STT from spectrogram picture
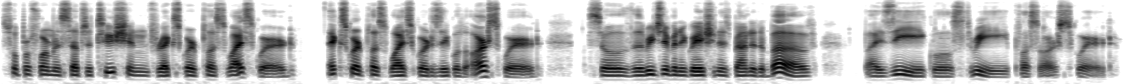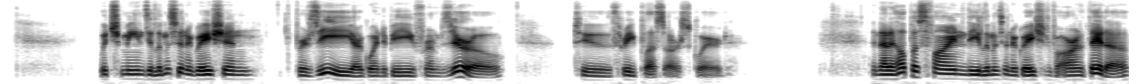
so we'll perform a substitution for x squared plus y squared. x squared plus y squared is equal to r squared, so the region of integration is bounded above by z equals 3 plus r squared, which means the limits of integration for z are going to be from 0 to 3 plus r squared. And now to help us find the limits of integration for r and theta,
